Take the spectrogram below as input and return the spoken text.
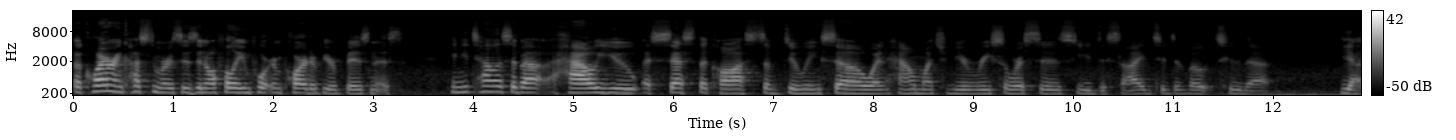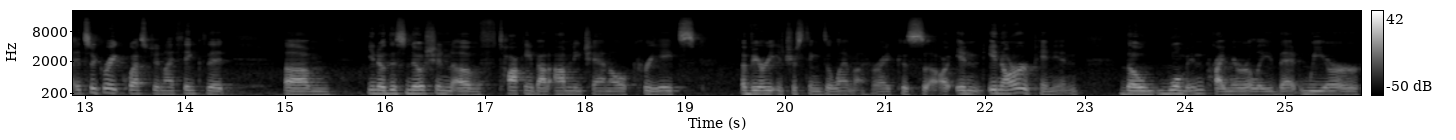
Acquiring customers is an awfully important part of your business. Can you tell us about how you assess the costs of doing so and how much of your resources you decide to devote to that? Yeah, it's a great question. I think that um, you know this notion of talking about omni-channel creates a very interesting dilemma, right? Because uh, in in our opinion, the woman primarily that we are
